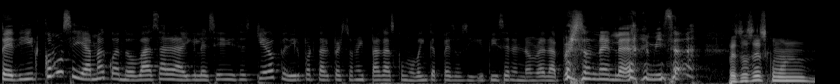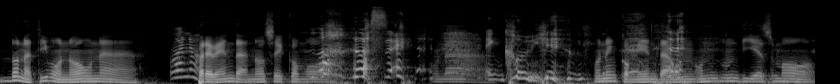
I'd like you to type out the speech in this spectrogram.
pedir, ¿cómo se llama cuando vas a la iglesia y dices, quiero pedir por tal persona y pagas como 20 pesos y dicen el nombre de la persona en la misa? Pues no sé, es como un donativo, ¿no? Una Bueno, prebenda, no sé cómo. no sé, Una, encomienda. una encomienda, un, un- un diezmo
